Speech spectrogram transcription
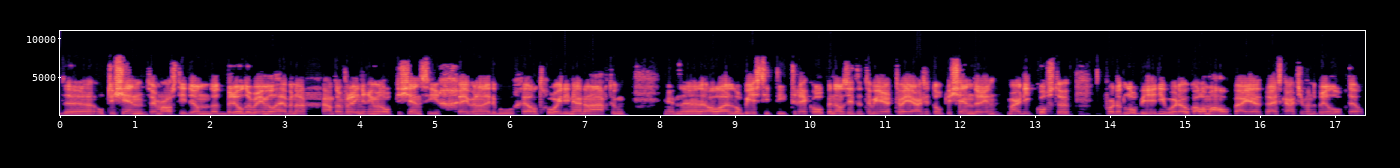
de opticien, zeg maar, als die dan dat bril erin wil hebben, dan gaat een vereniging van opticiens die geven een heleboel geld, gooien die naar Den Haag toe. En uh, alle lobbyisten die trekken op en dan zit het er weer twee jaar zit op de Shen erin. Maar die kosten voor dat lobbyen, die worden ook allemaal bij het prijskaartje van de bril opgeteld.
